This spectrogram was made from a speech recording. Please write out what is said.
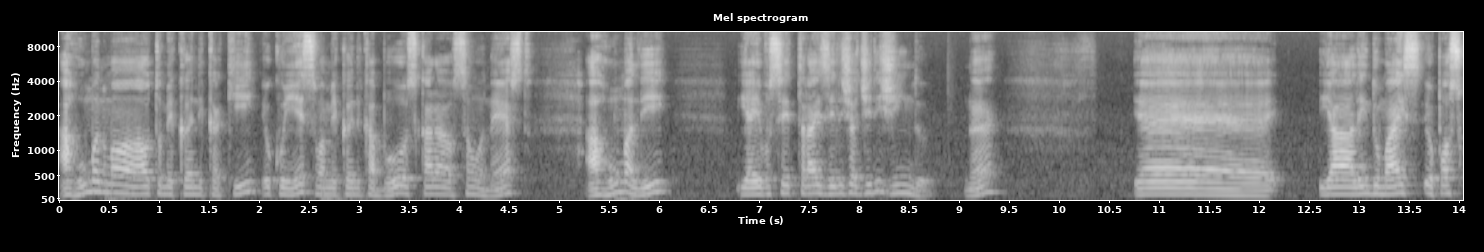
Arruma numa automecânica aqui, eu conheço uma mecânica boa, os caras são honestos. Arruma ali e aí você traz ele já dirigindo, né? É... E além do mais, eu posso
